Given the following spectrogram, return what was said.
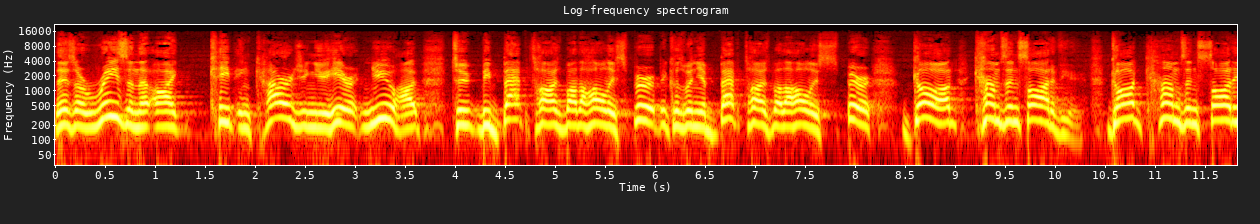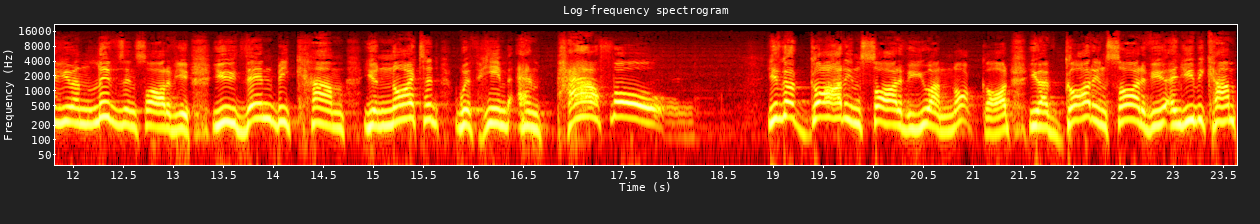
There's a reason that I keep encouraging you here at New Hope to be baptized by the Holy Spirit because when you're baptized by the Holy Spirit, God comes inside of you. God comes inside of you and lives inside of you. You then become united with Him and powerful. You've got God inside of you. You are not God. You have God inside of you and you become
